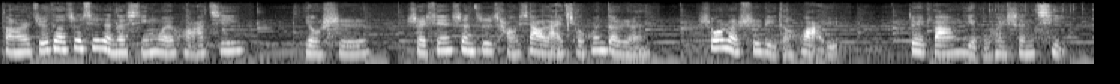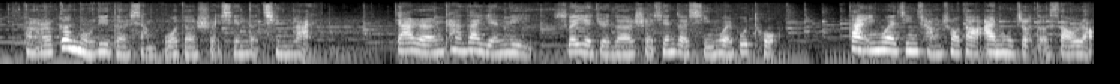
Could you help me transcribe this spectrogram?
反而觉得这些人的行为滑稽。有时，水仙甚至嘲笑来求婚的人，说了失礼的话语，对方也不会生气，反而更努力地想博得水仙的青睐。家人看在眼里，虽也觉得水仙的行为不妥，但因为经常受到爱慕者的骚扰，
